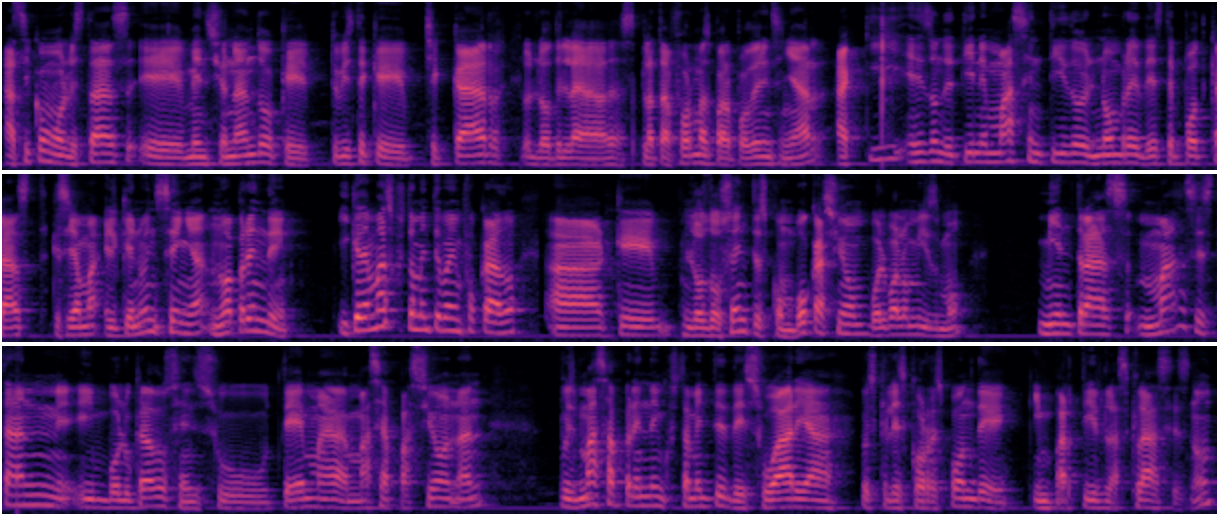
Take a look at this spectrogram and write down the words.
así como le estás eh, mencionando que tuviste que checar lo de las plataformas para poder enseñar, aquí es donde tiene más sentido el nombre de este podcast que se llama El que no enseña, no aprende y que además justamente va enfocado a que los docentes con vocación, vuelvo a lo mismo, mientras más están involucrados en su tema, más se apasionan, pues más aprenden justamente de su área, pues que les corresponde impartir las clases, ¿no?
